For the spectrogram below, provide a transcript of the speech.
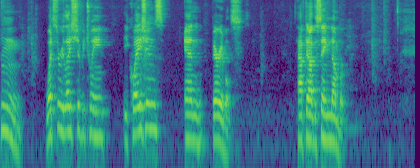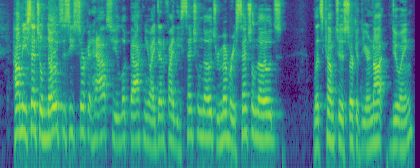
Hmm. What's the relationship between equations and variables? Have to have the same number. How many essential nodes does each circuit have? So you look back and you identify the essential nodes. Remember, essential nodes, let's come to a circuit that you're not doing.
